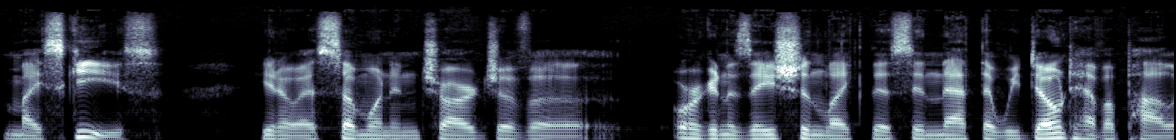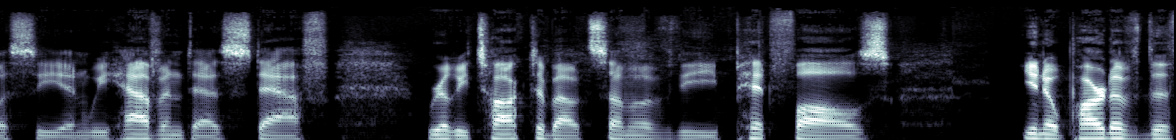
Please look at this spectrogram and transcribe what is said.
my skis you know as someone in charge of a organization like this in that that we don't have a policy and we haven't as staff really talked about some of the pitfalls you know part of the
